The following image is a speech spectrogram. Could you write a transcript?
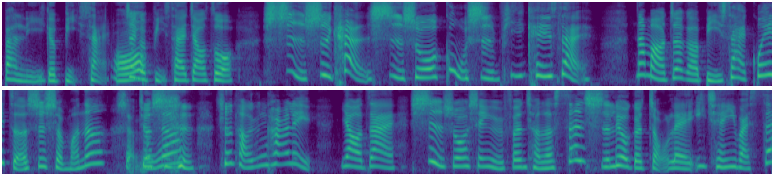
办理一个比赛。哦这个比赛叫做“试试看试说故事 PK 赛”。那么，这个比赛规则是什么呢？什么呢？就是春桃跟 Carly 要在《世说新语》分成了三十六个种类、一千一百三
